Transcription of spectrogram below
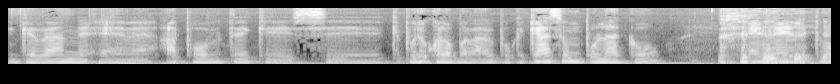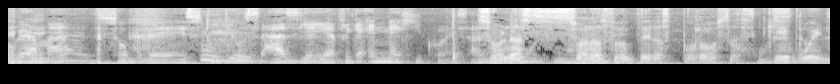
gran eh, aporte que es eh, que puedo colaborar porque ¿qué hace un polaco en el programa sobre estudios Asia y África en México son las son las fronteras porosas qué bueno.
